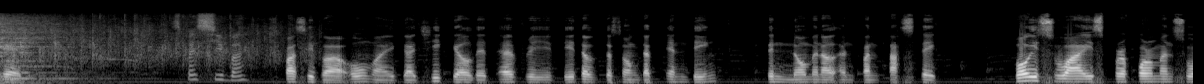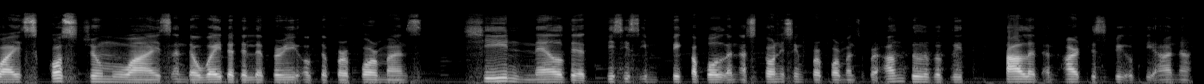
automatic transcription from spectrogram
it. Спасибо. Spasiba. Oh my god, she killed it. Every detail of the song, that ending, phenomenal and fantastic. Voice wise, performance wise, costume wise, and the way the delivery of the performance, she nailed it. This is impeccable and astonishing performance of her unbelievably talent and artistry of Diana.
